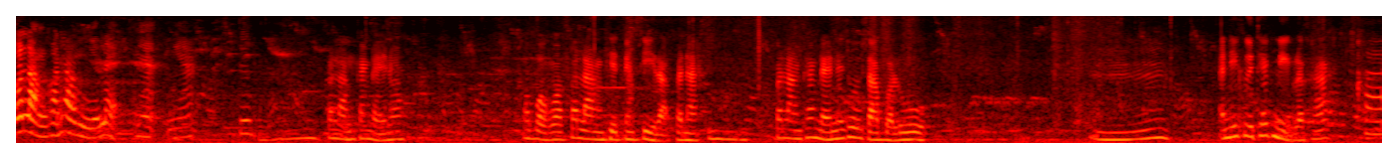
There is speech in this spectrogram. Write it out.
ฝรั่งเขาทำอย่างนี้แหละ เนี่ยอย่างเงี้ยตึ๊บฝรั่งทางไหนเนาะเขาบอกว่าฝรั่งเฮ็ดจังสี่ละพะนะฝรั่งทางไหนในโทรศัพท์บ่ลูกอืมอันนี้คือเทคนิคเหรอคะ ค่ะ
